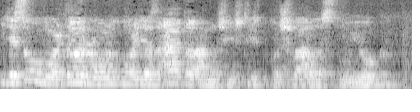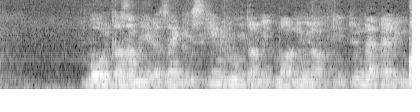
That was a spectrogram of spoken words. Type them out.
Ugye szó volt arról, hogy az általános és titkos választójog volt az, amire az egész indult, amit ma nőnapként ünnepelünk.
